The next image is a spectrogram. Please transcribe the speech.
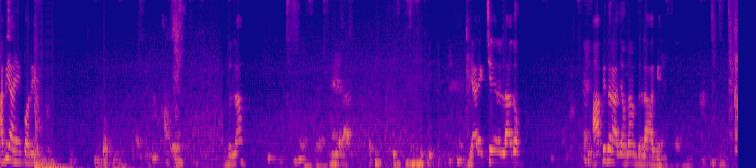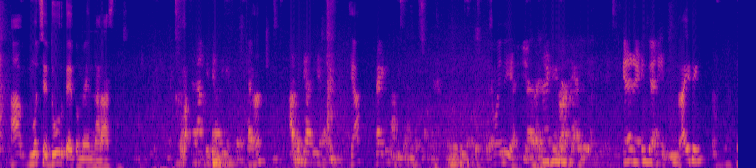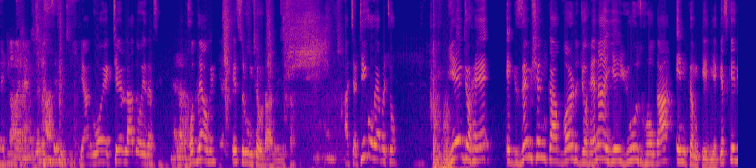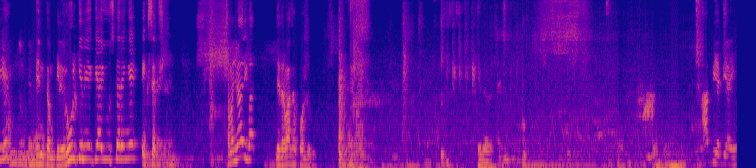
अभी आए हैं कॉलेज अब्दुल्ला यार एक चेयर ला दो। आप इधर आ जाओ ना अब्दुल्ला आगे। आप मुझसे दूर थे तो मैं नाराज़ था। हाँ? क्या? समझ नहीं आई राइटिंग है राइटिंग राइटिंग यार वो एक चेयर ला दो इधर से। खुद ले आओगे? इस रूम से उठा ये अच्छा ठीक हो गया बच्चों। ये जो है एग्जेम्शन का वर्ड जो है ना ये यूज़ होगा इनकम के लिए। किसके लिए? इनकम के लिए। रूल के लिए। क्या यूज़ करेंगे? एक्सेप्शन समझ में आ रही बात? ये दरवाज़ा खोल लो। आप भी अभी आइए।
